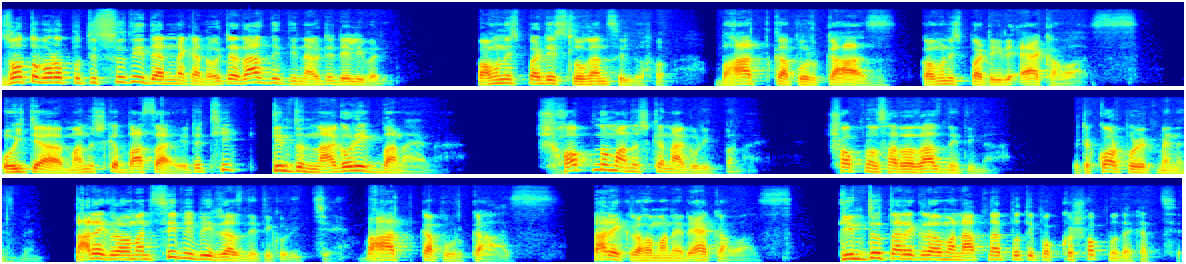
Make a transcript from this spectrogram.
যত বড় প্রতিশ্রুতি দেন না কেন, ওইটা রাজনীতি না, ওইটা ডেলিভারি কমিউনিস্ট পার্টির স্লোগান ছিল, ভাত, কাপড়, কাজ। কমিউনিস্ট পার্টির এক আওয়াজ। ওইটা মানুষকে বাঁচায়, এটা ঠিক, কিন্তু নাগরিক বানায় না। স্বপ্ন মানুষকে নাগরিক বানায়। স্বপ্ন ছাড়া রাজনীতি না। এটা কর্পোরেট ম্যানেজমেন্ট তারেক রহমান সিপিবির রাজনীতি করিচ্ছে। ভাত কাপুর কাজ। তারেক রহমানের এক আওয়াজ। কিন্তু তারেক রহমান আপনার প্রতিপক্ষ স্বপ্ন দেখাচ্ছে।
